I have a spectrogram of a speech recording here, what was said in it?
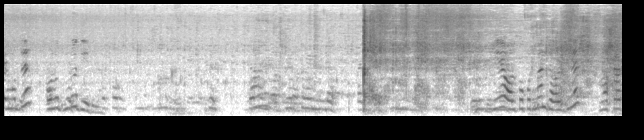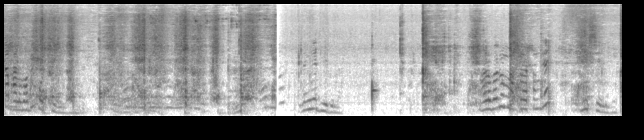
এর মধ্যে হলুদ গুঁড়ো দিয়ে দিলাম। দিয়ে অল্প পরিমাণ জল দিয়ে মশলাটা ভালোভাবে করতে হবে ভেঙে দিয়ে দিলাম। ভালোভাবে মশলার সঙ্গে মিশিয়ে নেব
